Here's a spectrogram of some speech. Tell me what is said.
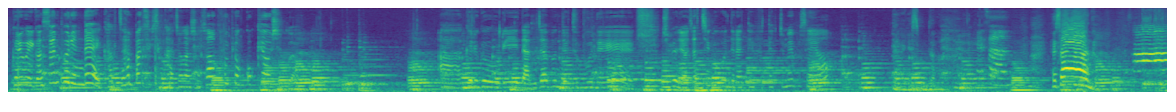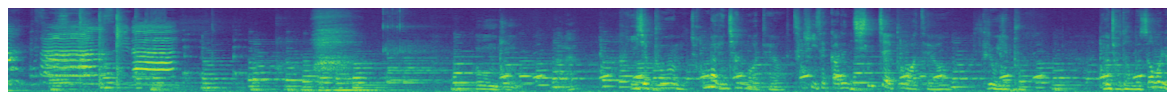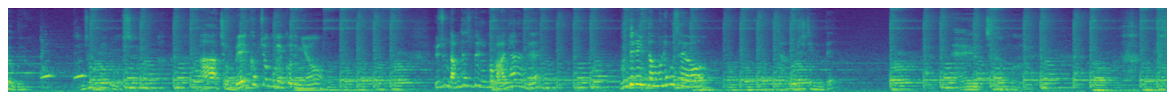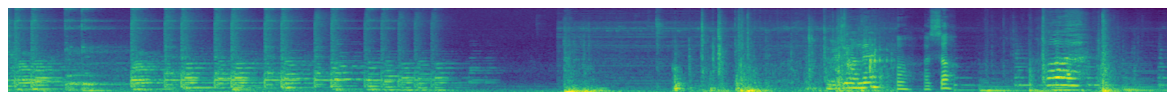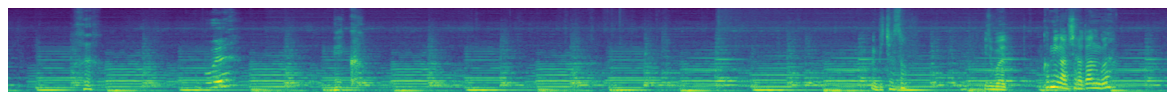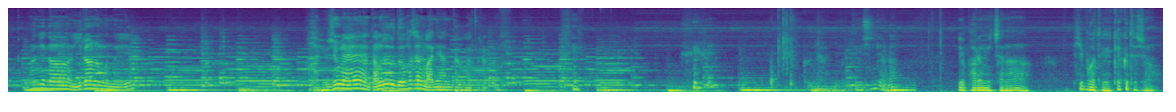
그리고 이건 샘플인데 각자 한 박스씩 가져가셔서 품평 꼭 해오시고요. 아 그리고 우리 남자분들 두 분을 주변 여자친구분들한테 부탁 좀 해보세요. 네, 알겠습니다. 해산. 해산! 고맙습니다. 그럼 제품 정말 괜찮은 것 같아요. 특히 이 색깔은 진짜 예쁜 것 같아요. 그리고 이 제품 이건 저도 한번 써보려고요. 남자 그런 거 있어요? 아, 저 메이크업 전공했거든요. 요즘 남자들도 이거 많이 하는데. 문대리님도 한번 해보세요. 잘 어울리시겠는데? 에이 참. 벌써? 아 뭐해? 메이크업 미쳤어? 이게 뭐야 커밍아웃이라도 하는 거야? 아니 나 일하는 건데 일? 아 요즘에 남자들도 화장 많이 한다고 하더라고 이 바름 있잖아. 피부가 되게 깨끗해져.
